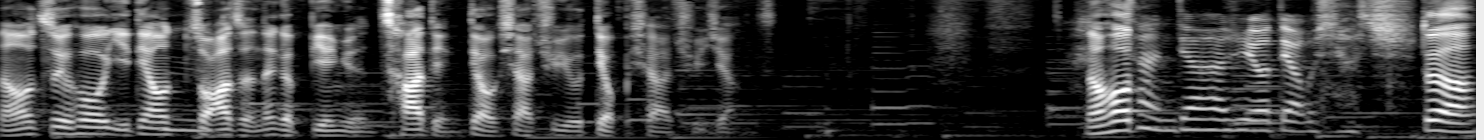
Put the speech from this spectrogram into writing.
然后最后一定要抓着那个边缘，差点掉下去又掉不下去这样子。然后差点掉下去又掉不下去。对啊，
